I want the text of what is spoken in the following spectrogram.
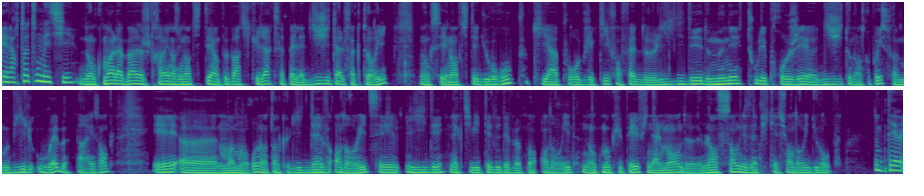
Et alors toi, ton métier Donc moi là-bas, je travaille dans une entité un peu particulière qui s'appelle la Digital Factory. Donc c'est une entité du groupe qui a pour objectif en fait de l'idée de mener tous les projets euh, digitaux de l'entreprise, soit mobile ou web par exemple. Et euh, moi, mon rôle en tant que lead dev Android, c'est l'idée, l'activité de développement Android. Donc m'occuper finalement de l'ensemble des applications Android du groupe. Donc, tu as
